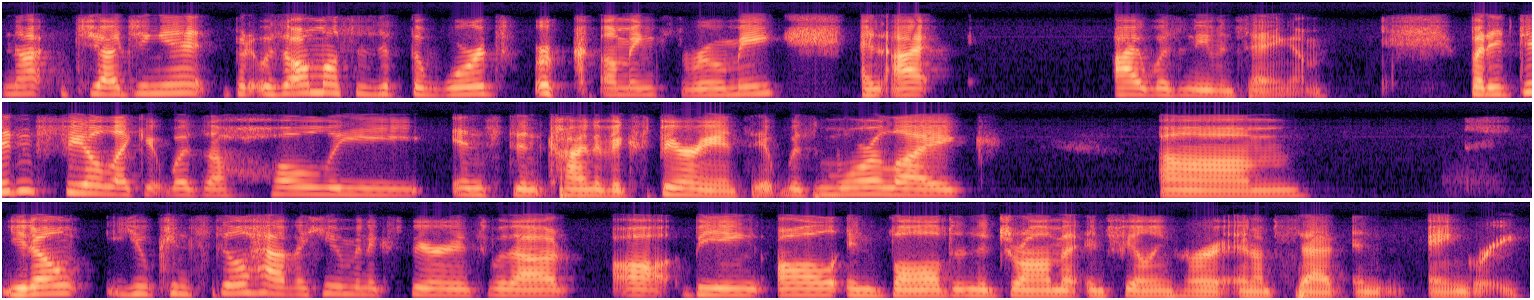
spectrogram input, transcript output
not judging it, but it was almost as if the words were coming through me, and I I wasn't even saying them but it didn't feel like it was a holy instant kind of experience. It was more like um, you don't you can still have a human experience without all, being all involved in the drama and feeling hurt and upset and angry.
